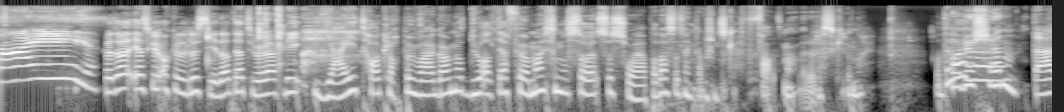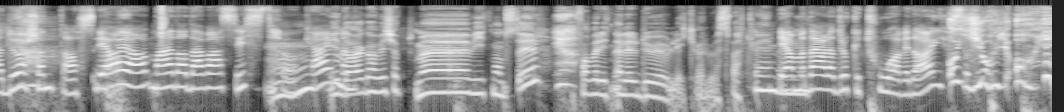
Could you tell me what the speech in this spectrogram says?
Nei! Vet du, hva, jeg skulle akkurat til å si det, at jeg tror det er fordi jeg tar klappen hver gang, at du alltid er før meg. Så nå så, så, så jeg på deg, så tenkte jeg bare sånn, skal jeg faen meg være raskere enn deg? Det Har du skjønt det? Du har skjønt det, ass. Ja ja, nei da, der var jeg sist. Mm, okay, I men, dag har vi kjøpt med hvit monster. Favoritten, eller du liker vel best battery. Men... ja, men det har jeg drukket to av i dag. Oi, oi, oi!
